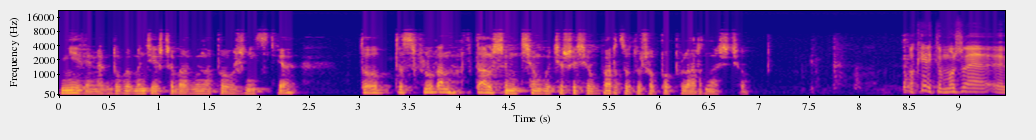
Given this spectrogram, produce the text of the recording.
nie wiem jak długo będzie jeszcze bawił na położnictwie, to desfluran w dalszym ciągu cieszy się bardzo dużą popularnością. Okej, okay, to może e,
